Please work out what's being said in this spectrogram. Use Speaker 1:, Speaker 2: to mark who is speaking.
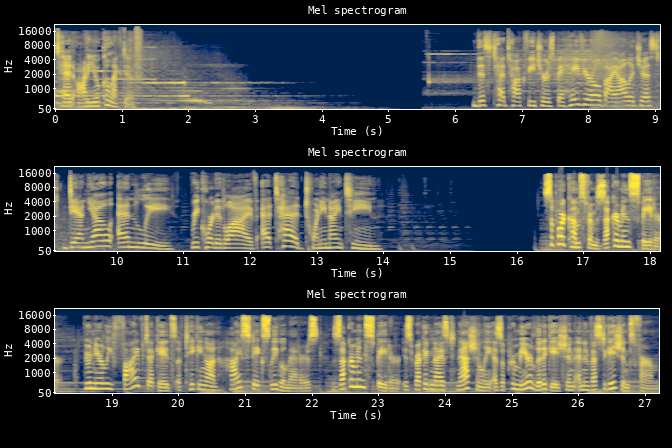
Speaker 1: TED Audio Collective.
Speaker 2: This TED Talk features behavioral biologist Danielle N. Lee, recorded live at TED 2019.
Speaker 3: Support comes from Zuckerman Spader. Through nearly five decades of taking on high stakes legal matters, Zuckerman Spader is recognized nationally as a premier litigation and investigations firm.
